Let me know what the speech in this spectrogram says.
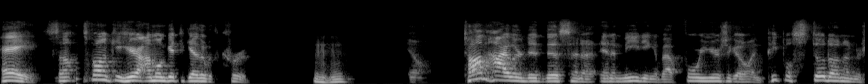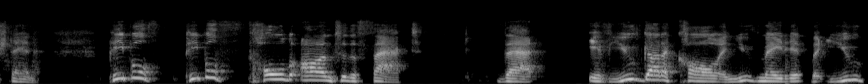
hey, something's funky here. I'm gonna get together with the crew. Mm-hmm. Tom Hyler did this in a in a meeting about four years ago, and people still don't understand it. People people hold on to the fact that if you've got a call and you've made it, but you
